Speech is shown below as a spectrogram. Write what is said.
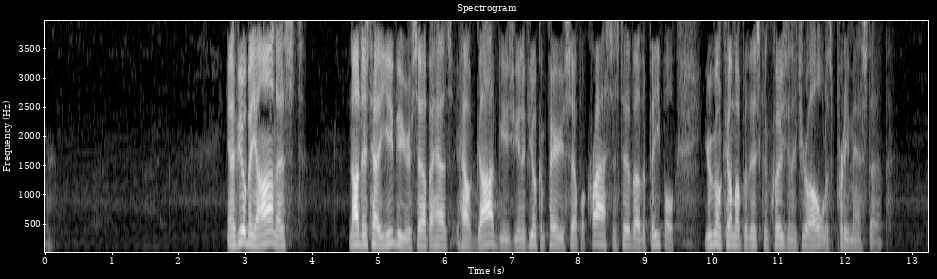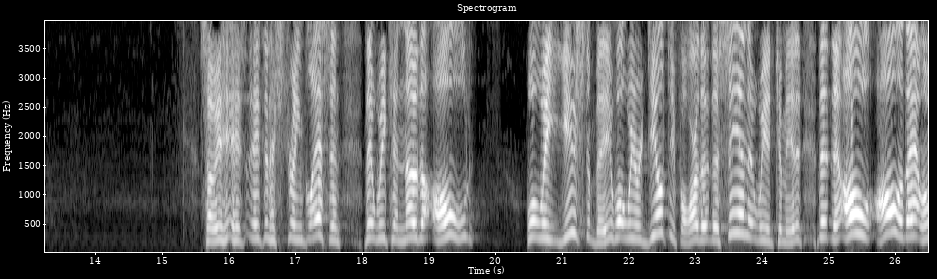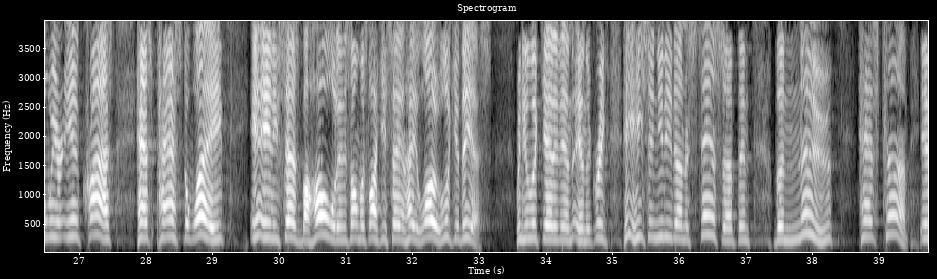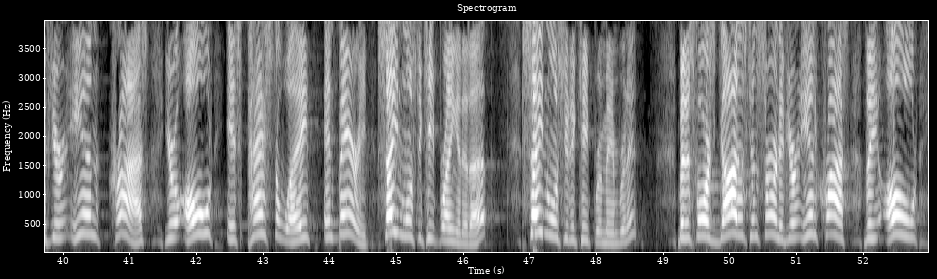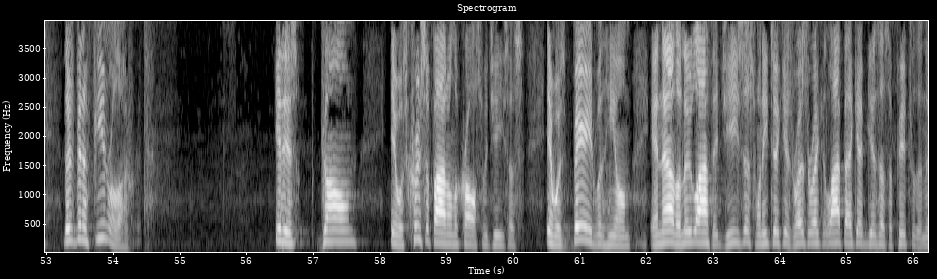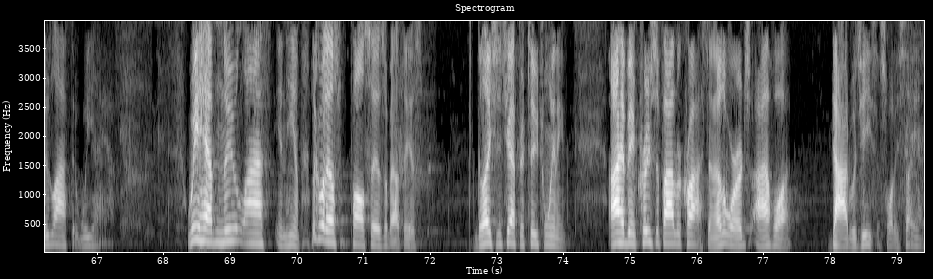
And if you'll be honest, not just how you view yourself, but how God views you, and if you'll compare yourself with Christ instead of other people, you're going to come up with this conclusion that your old is pretty messed up. So it's, it's an extreme blessing that we can know the old what we used to be, what we were guilty for, the, the sin that we had committed, that the old, all of that when we are in Christ has passed away. And he says, Behold, and it's almost like he's saying, Hey, lo, look at this. When you look at it in, in the Greek, he, he's saying you need to understand something. The new has come. If you're in Christ, your old is passed away and buried. Satan wants to keep bringing it up. Satan wants you to keep remembering it. But as far as God is concerned, if you're in Christ, the old, there's been a funeral over it. It is gone. It was crucified on the cross with Jesus. It was buried with Him. And now the new life that Jesus, when He took His resurrected life back up, gives us a picture of the new life that we have. We have new life in Him. Look what else Paul says about this. Galatians chapter 2 20. I have been crucified with Christ. In other words, I what? Died with Jesus, what he's saying.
